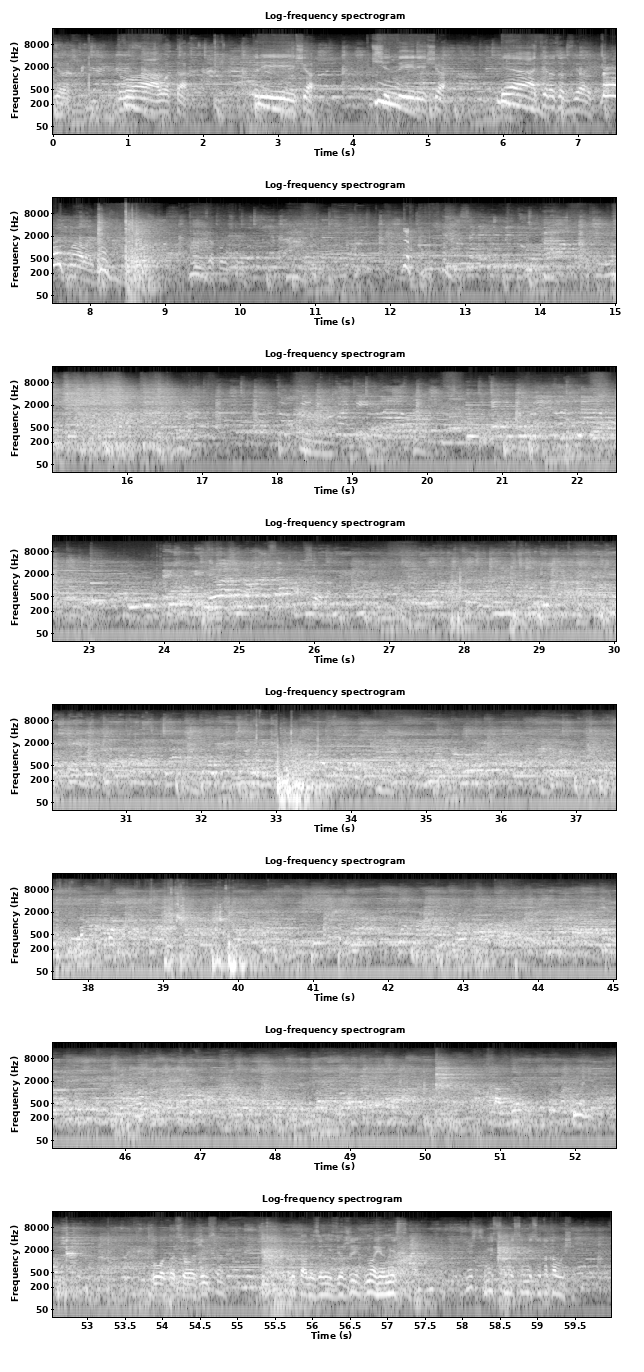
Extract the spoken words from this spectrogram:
Делаешь. Два, вот так. Три еще. Четыре еще. Пять. И разок сделай. Все ложимся. Руками за низ держи. Ноги вместе. Вместе? Вместе, вместе, вместе, только выше.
